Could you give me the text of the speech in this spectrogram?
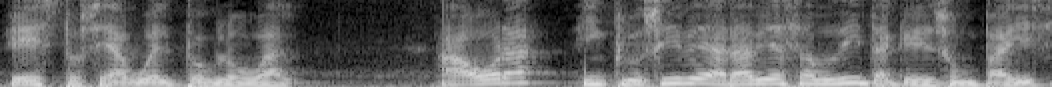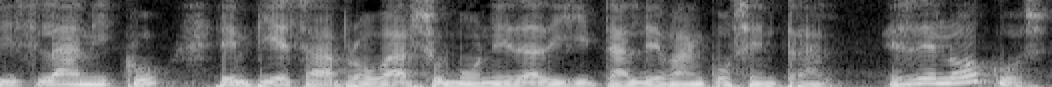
esto se ha vuelto global. Ahora, inclusive Arabia Saudita, que es un país islámico, empieza a aprobar su moneda digital de Banco Central. Es de locos.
